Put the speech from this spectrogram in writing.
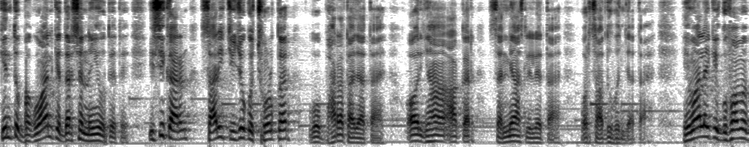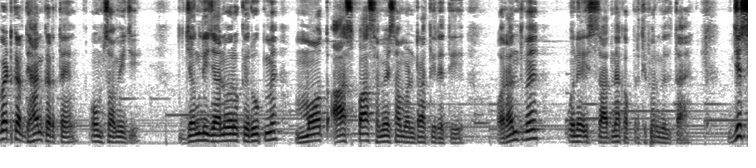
किंतु भगवान के दर्शन नहीं होते थे। इसी कारण सारी चीज़ों को छोड़कर वो भारत आ जाता है और यहाँ आकर संन्यास ले लेता है और साधु बन जाता है। हिमालय की गुफा में बैठकर ध्यान करते हैं ओम स्वामी जी। जंगली जानवरों के रूप में मौत आसपास हमेशा मंडराती रहती है और अंत में उन्हें इस साधना का प्रतिफल मिलता है। जिस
